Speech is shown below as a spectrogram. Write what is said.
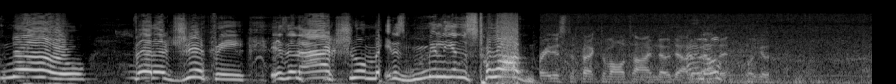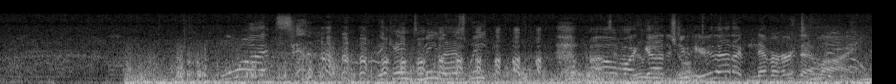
know that a Jiffy is an actual? Me- it is millions to one. Greatest effect of all time, no doubt about it. Look at What? They came to me last week. Oh my god, did you hear that? I've never heard that line.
